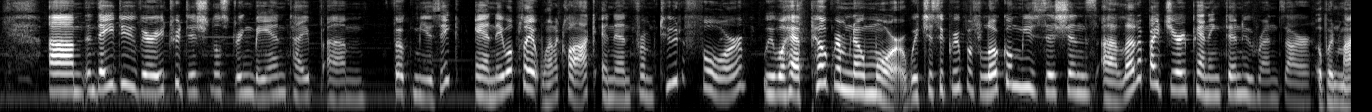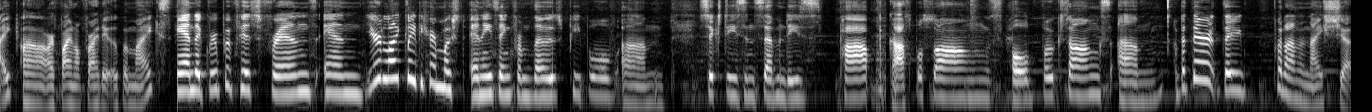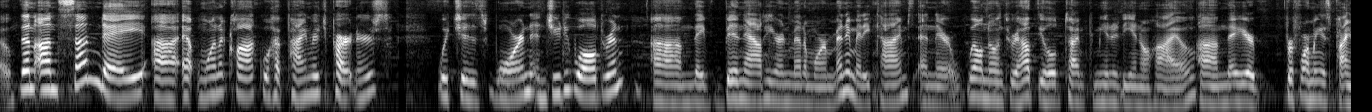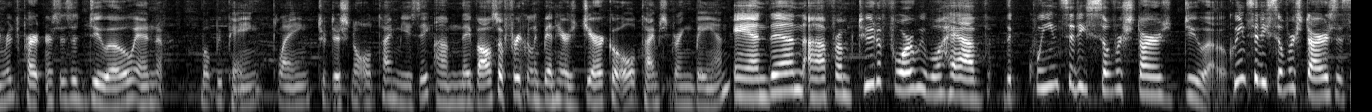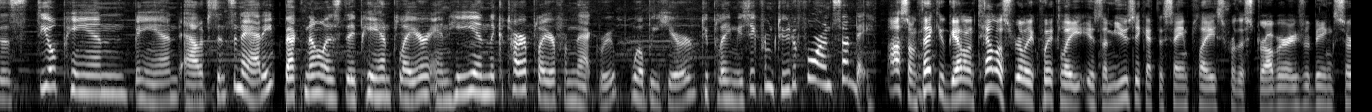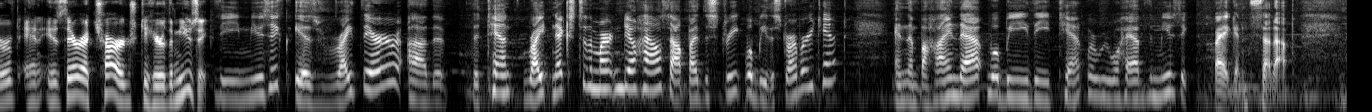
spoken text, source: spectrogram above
Um, and they do very traditional string band type um, folk music, and they will play at 1 o'clock. And then from 2 to 4, we will have Pilgrim No More, which is a group of local musicians uh, led up by Jerry Pennington, who runs our open mic, uh, our Final Friday open mics, and a group of his friends. And you're likely to hear most anything from those people um, 60s and 70s pop, gospel songs, old folk songs. Um, but they're, they put on a nice show. Then on Sunday uh, at 1 o'clock, we'll have Pine Ridge Partners which is Warren and Judy Waldron. Um, they've been out here in Metamora many, many times, and they're well known throughout the old time community in Ohio. Um, they are performing as Pine Ridge Partners as a duo, and will be paying, playing traditional old time music. Um, they've also frequently been here as Jericho Old Time String Band. And then uh, from 2 to 4, we will have the Queen City Silver Stars Duo. Queen City Silver Stars is a steel pan band out of Cincinnati. Becknell is the pan player, and he and the guitar player from that group will be here to play music from 2 to 4 on Sunday. Awesome. Thank you, Galen. Tell us really quickly is the music at the same place where the strawberries are being served? And is there a charge to hear the music? The music is right there. Uh, the the tent right next to the Martindale house out by the street will be the strawberry tent. And then behind that will be the tent where we will have the music wagon set up.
